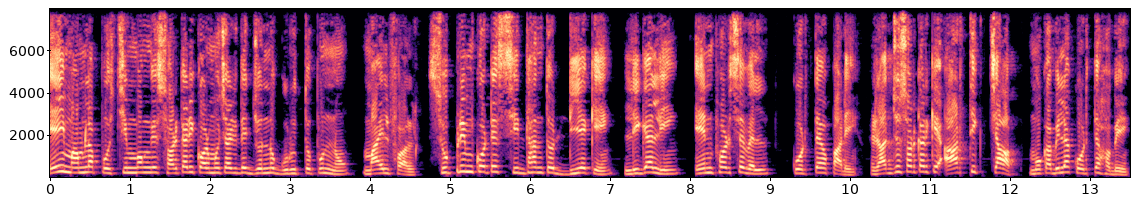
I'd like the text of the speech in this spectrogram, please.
এই মামলা পশ্চিমবঙ্গের সরকারি কর্মচারীদের জন্য গুরুত্বপূর্ণ মাইল মাইলফল সুপ্রিম কোর্টের সিদ্ধান্ত ডিএকে লিগালি এনফোর্সেবল করতে পারে। রাজ্য সরকারকে আর্থিক চাপ মোকাবিলা করতে হবে।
